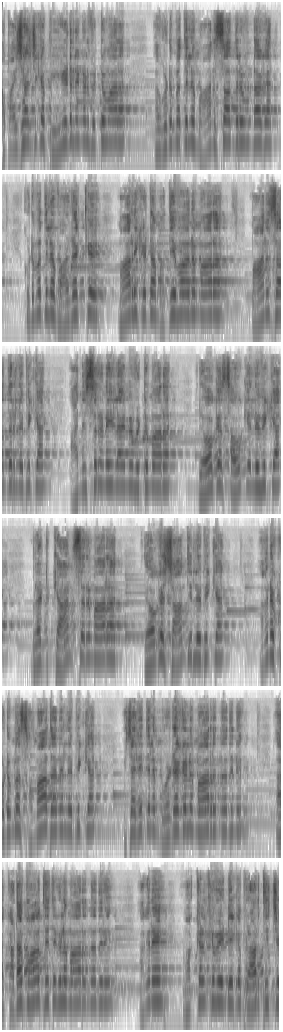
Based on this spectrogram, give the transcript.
ആ പൈശാചിക പീഡനങ്ങൾ വിട്ടുമാറാൻ ആ കുടുംബത്തിൽ മാനസാന്തരം ഉണ്ടാകാൻ കുടുംബത്തിലെ വഴക്ക് മാറിക്കിട്ടാൻ മദ്യപാനം മാറാൻ മാനസാന്തരം ലഭിക്കാൻ അനുസരണയില്ലായ്മ വിട്ടുമാറാൻ രോഗസൗഖ്യം ലഭിക്കാൻ ബ്ലഡ് ക്യാൻസർ മാറാൻ രോഗശാന്തി ലഭിക്കാൻ അങ്ങനെ കുടുംബ സമാധാനം ലഭിക്കാൻ ശരീരത്തിലെ മുഴകൾ മാറുന്നതിന് ആ കടബാധ്യതകൾ മാറുന്നതിന് അങ്ങനെ മക്കൾക്ക് വേണ്ടിയൊക്കെ പ്രാർത്ഥിച്ച്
